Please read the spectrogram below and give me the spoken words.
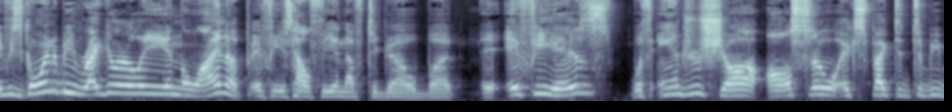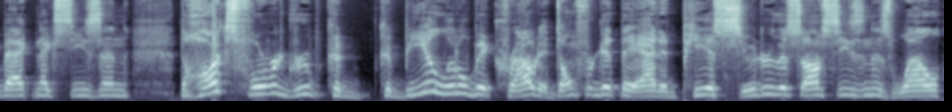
if he's going to be regularly in the lineup if he's healthy enough to go. But if he is, with Andrew Shaw also expected to be back next season, the Hawks forward group could could be a little bit crowded. Don't forget they added Pius Suter this offseason as well.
